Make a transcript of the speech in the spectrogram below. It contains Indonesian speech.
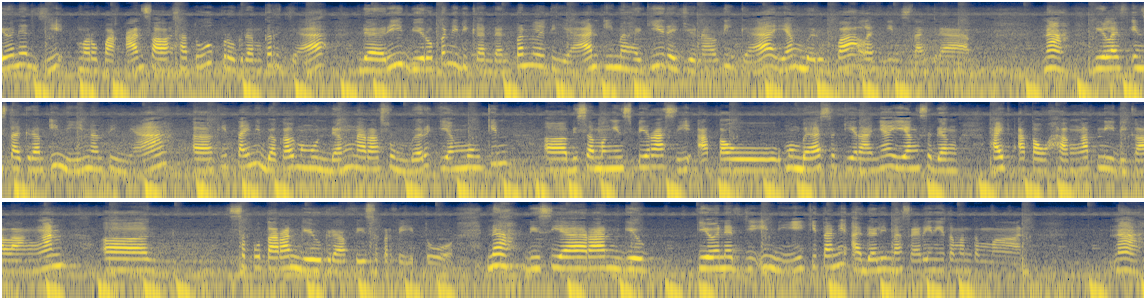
Geoenergi merupakan salah satu program kerja dari Biro Pendidikan dan Penelitian Imahagi Regional 3 yang berupa live Instagram. Nah, di live Instagram ini nantinya uh, kita ini bakal mengundang narasumber yang mungkin uh, bisa menginspirasi atau membahas sekiranya yang sedang high atau hangat nih di kalangan uh, seputaran geografi seperti itu. Nah, di siaran geo geoenergi ini kita nih ada lima seri nih teman-teman. Nah,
